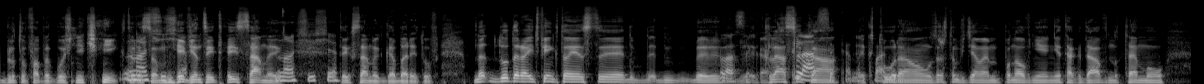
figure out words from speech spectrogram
bluetoothowe głośniki, które Nosi są się. mniej więcej tej samej, Nosi się. tych samych gabarytów. No, Do the Right Thing to jest y, y, y, Klasyka. klasyka Klasyka, dokładnie. którą zresztą widziałem ponownie nie tak dawno temu y,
